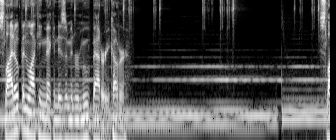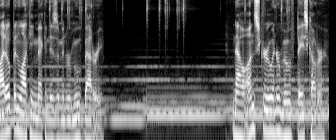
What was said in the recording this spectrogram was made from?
Slide open locking mechanism and remove battery cover. Slide open locking mechanism and remove battery. Now unscrew and remove base cover.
